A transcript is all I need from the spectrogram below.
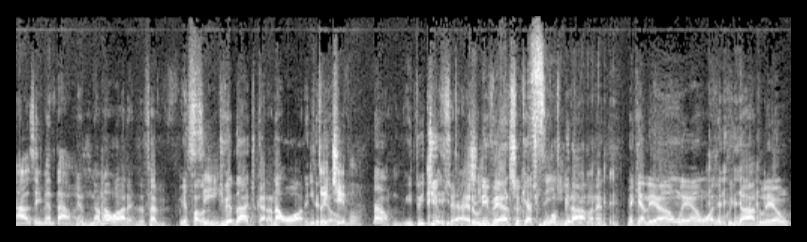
Ah, você inventava. Eu, na, na hora, sabe? Ia falando Sim. de verdade, cara, na hora, entendeu? Intuitivo. Não, intuitivo. intuitivo. Era o universo que acho que Sim. conspirava, né? Como é que é? Leão, leão, olha, cuidado, leão.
